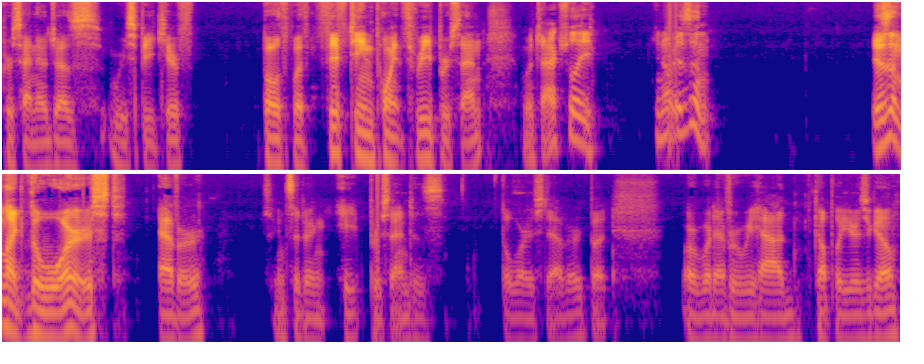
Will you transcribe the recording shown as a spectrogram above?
percentage as we speak here, both with fifteen point three percent, which actually, you know, isn't isn't like the worst ever. So considering eight percent is the worst ever, but or whatever we had a couple years ago.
